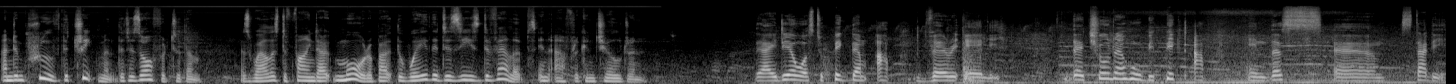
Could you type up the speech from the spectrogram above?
and improve the treatment that is offered to them, as well as to find out more about the way the disease develops in African children. The idea was to pick them up very early. The children who will be picked up in this um, study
